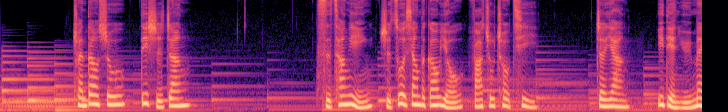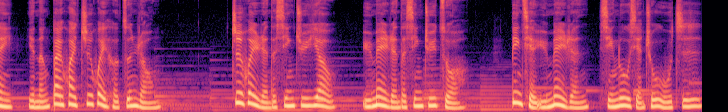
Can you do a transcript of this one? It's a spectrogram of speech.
《传道书》第十章：死苍蝇使坐香的膏油发出臭气，这样一点愚昧也能败坏智慧和尊荣。智慧人的心居右。愚昧人的心居左，并且愚昧人行路显出无知，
